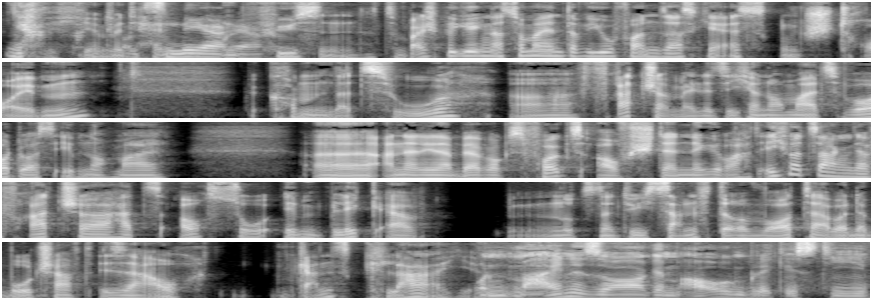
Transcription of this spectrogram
ja, sich hier mit Händen näher, und ja. Füßen, zum Beispiel gegen das Sommerinterview von Saskia Esken sträuben. Wir kommen dazu. Äh, Fratscher meldet sich ja nochmal zu Wort. Du hast eben nochmal äh, Annalena Baerbocks Volksaufstände gebracht. Ich würde sagen, der Fratscher hat es auch so im Blick. Er nutzt natürlich sanftere Worte, aber in der Botschaft ist er auch ganz klar hier. Und meine Sorge im Augenblick ist die,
